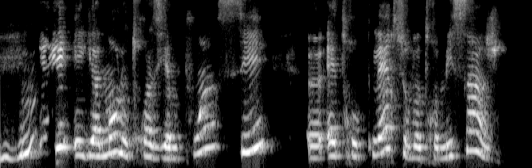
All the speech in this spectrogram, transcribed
Mm-hmm. Et également le troisième point, c'est être au clair sur votre message.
